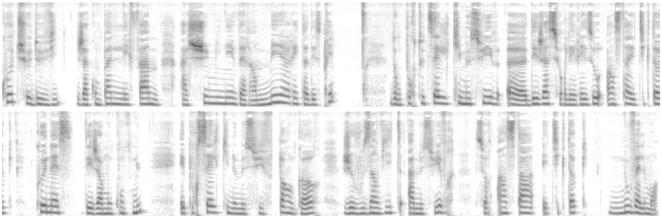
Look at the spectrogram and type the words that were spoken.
coach de vie. J'accompagne les femmes à cheminer vers un meilleur état d'esprit. Donc pour toutes celles qui me suivent euh, déjà sur les réseaux Insta et TikTok, connaissent déjà mon contenu. Et pour celles qui ne me suivent pas encore, je vous invite à me suivre sur Insta et TikTok Nouvelle Moi.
